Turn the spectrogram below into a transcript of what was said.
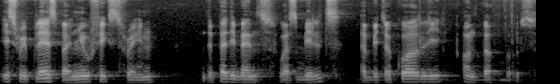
is replaced by a new fixed frame. The pediment was built a bit awkwardly on purpose.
